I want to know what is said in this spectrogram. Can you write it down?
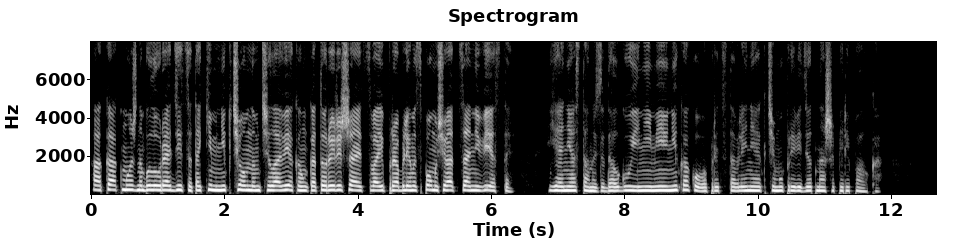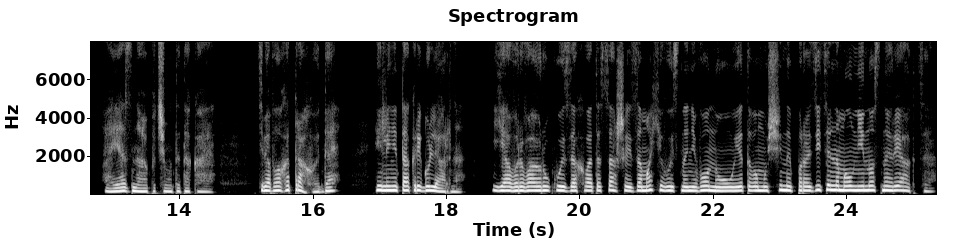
А как можно было уродиться таким никчемным человеком, который решает свои проблемы с помощью отца невесты? Я не останусь в долгу и не имею никакого представления, к чему приведет наша перепалка. А я знаю, почему ты такая. Тебя плохо трахают, да? Или не так регулярно? Я вырываю руку из захвата Саши и замахиваюсь на него, но у этого мужчины поразительно молниеносная реакция.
